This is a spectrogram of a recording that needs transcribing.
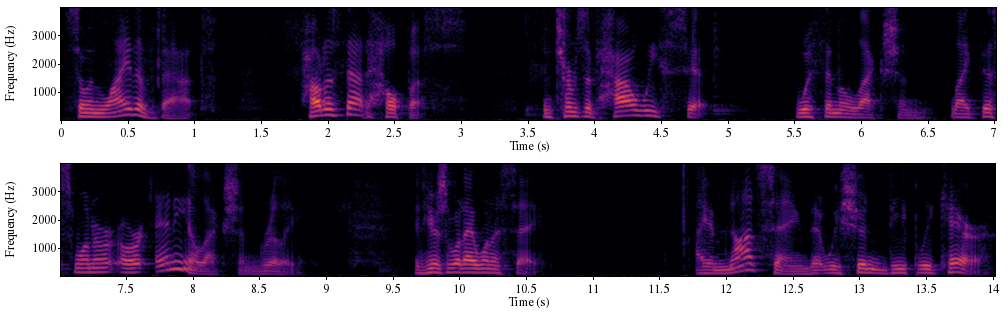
so in light of that, how does that help us in terms of how we sit with an election like this one or, or any election, really? And here's what I want to say I am not saying that we shouldn't deeply care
